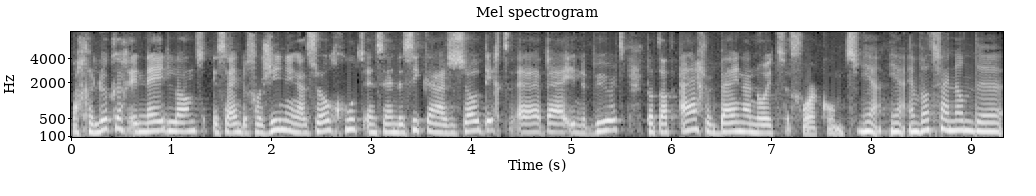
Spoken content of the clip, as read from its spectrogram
Maar gelukkig in Nederland zijn de voorzieningen zo goed en zijn de ziekenhuizen zo dicht uh, bij in de buurt dat dat eigenlijk bijna nooit voorkomt. Ja, ja. en wat zijn dan de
